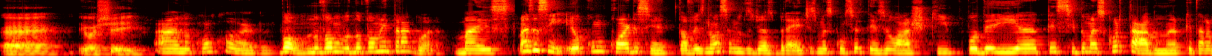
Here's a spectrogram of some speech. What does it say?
É, eu achei. Ah, eu não concordo. Bom, não vamos, não vamos entrar agora. Mas, mas assim, eu concordo, assim, talvez não a cena dos dias bretes, mas com certeza eu acho que poderia ter sido mais cortado, não é porque tá no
